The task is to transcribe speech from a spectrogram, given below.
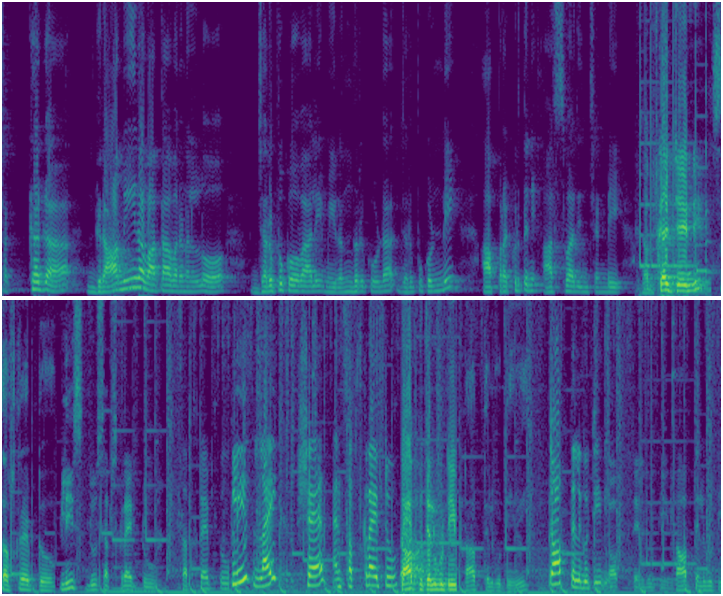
చక్కగా గ్రామీణ వాతావరణంలో జరుపుకోవాలి. మీరందరూ కూడా జరుపుకోండి. ఆ ప్రకృతిని ఆస్వాదించండి. సబ్స్క్రైబ్ చేయండి. Subscribe to please do subscribe to subscribe to please like share and subscribe to top Telugu TV top Telugu TV top Telugu TV top Telugu TV top Telugu TV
